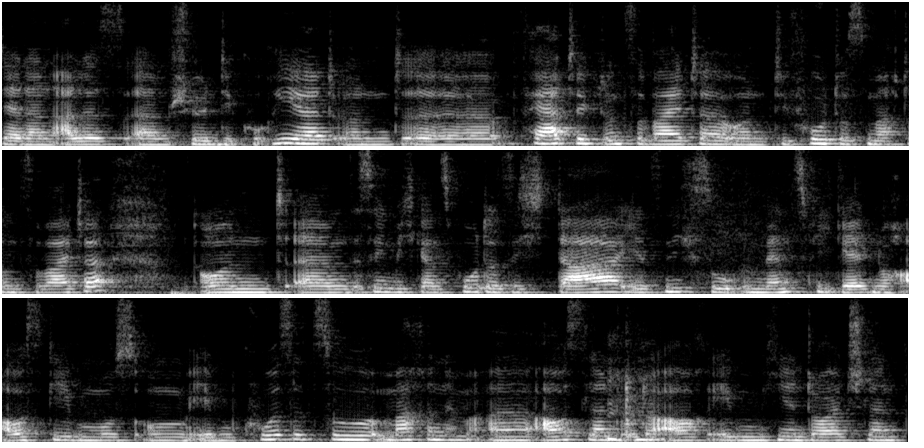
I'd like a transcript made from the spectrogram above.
der dann alles ähm, schön dekoriert und äh, fertigt und so weiter und die Fotos macht und so weiter. Und ähm, deswegen bin ich ganz froh, dass ich da jetzt nicht so immens viel Geld noch ausgeben muss, um eben Kurse zu machen im äh, Ausland mhm. oder auch eben hier in Deutschland.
